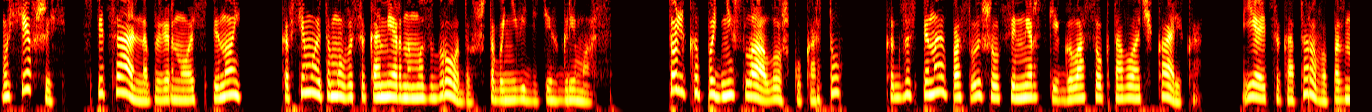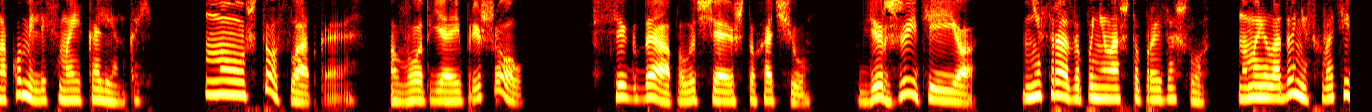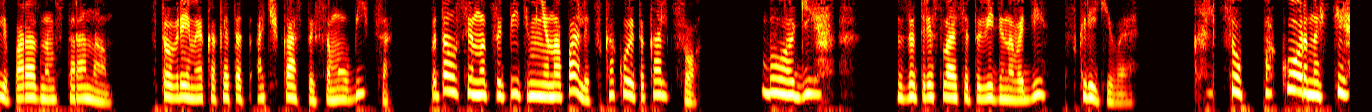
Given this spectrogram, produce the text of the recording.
Усевшись, специально повернулась спиной ко всему этому высокомерному сброду, чтобы не видеть их гримас. Только поднесла ложку к рту, как за спиной послышался мерзкий голосок того очкарика, яйца которого познакомились с моей коленкой. «Ну что, сладкая, «Вот я и пришел. Всегда получаю, что хочу. Держите ее!» Не сразу поняла, что произошло, но мои ладони схватили по разным сторонам, в то время как этот очкастый самоубийца пытался нацепить мне на палец какое-то кольцо. «Боги!» — затряслась от увиденного Ди, вскрикивая. «Кольцо покорности!»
